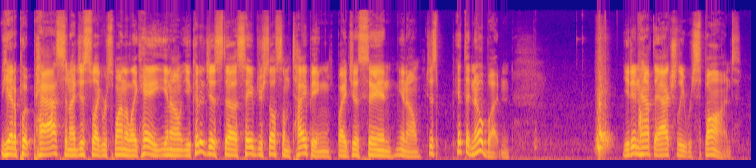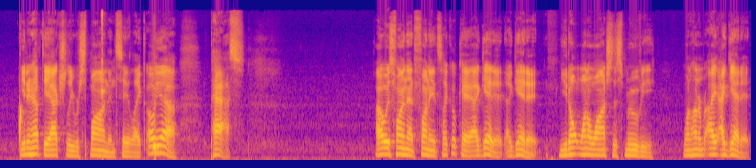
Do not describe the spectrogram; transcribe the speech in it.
he had to put pass, and I just like responded like, "Hey, you know, you could have just uh, saved yourself some typing by just saying, you know, just hit the no button. You didn't have to actually respond. You didn't have to actually respond and say like, "Oh yeah, pass." I always find that funny. It's like, okay, I get it, I get it. You don't want to watch this movie, 100. I, I get it.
